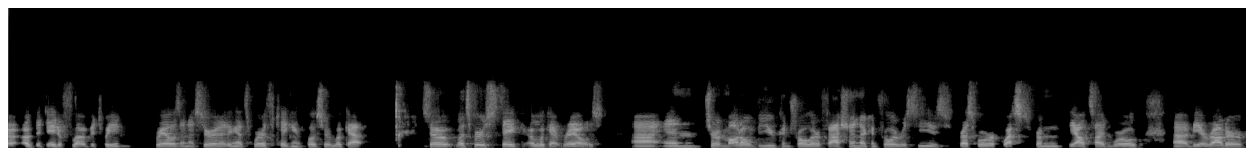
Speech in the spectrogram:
uh, of the data flow between Rails and Hasura. And I think that's worth taking a closer look at. So let's first take a look at Rails. Uh, in sort of model view controller fashion, a controller receives RESTful requests from the outside world uh, via router,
